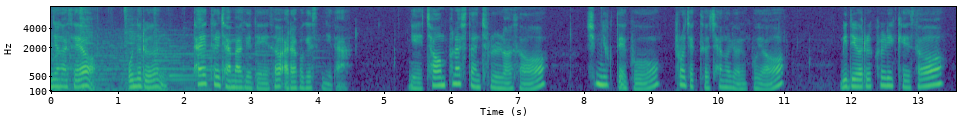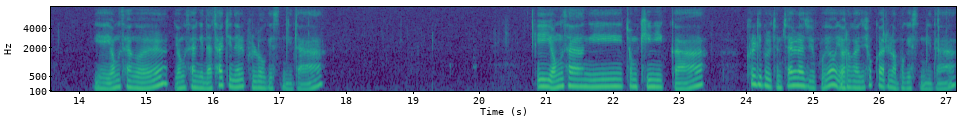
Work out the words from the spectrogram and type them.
안녕하세요. 오늘은 타이틀 자막에 대해서 알아보겠습니다. 예, 처음 플러스 단추를 눌러서 16대 9 프로젝트 창을 열고요. 미디어를 클릭해서 예, 영상을 영상이나 사진을 불러오겠습니다. 이 영상이 좀 기니까 클립을 좀 잘라주고요. 여러 가지 효과를 넣어보겠습니다.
